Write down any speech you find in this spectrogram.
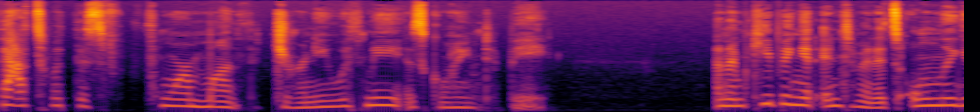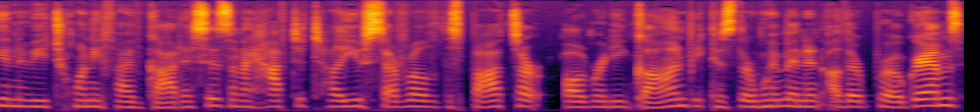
That's what this four month journey with me is going to be. And I'm keeping it intimate. It's only going to be 25 goddesses. And I have to tell you, several of the spots are already gone because they're women in other programs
